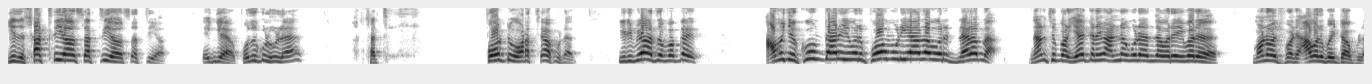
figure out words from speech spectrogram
இது சத்தியம் சத்தியம் சத்தியம் எங்க பொதுக்குழுவில் சத்தி போட்டு உடச்சாப்புல இனிமே அந்த பக்கம் அவங்க கூப்பிட்டாரு இவர் போக முடியாத ஒரு நிலைமை. நினச்சி பாரு ஏற்கனவே அண்ணன் கூட இருந்தவர் இவர் மனோஜ் பாண்டி அவர் போயிட்டாப்புல.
